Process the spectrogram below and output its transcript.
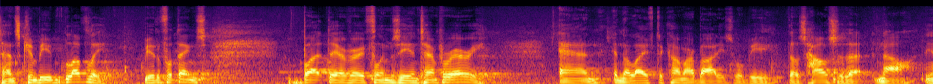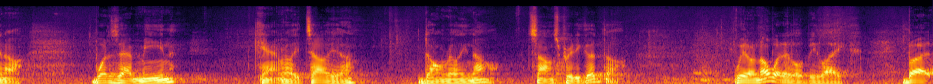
Tents can be lovely, beautiful things, but they are very flimsy and temporary and in the life to come our bodies will be those houses that now you know what does that mean can't really tell you. Don't really know. It sounds pretty good though. We don't know what it'll be like. But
